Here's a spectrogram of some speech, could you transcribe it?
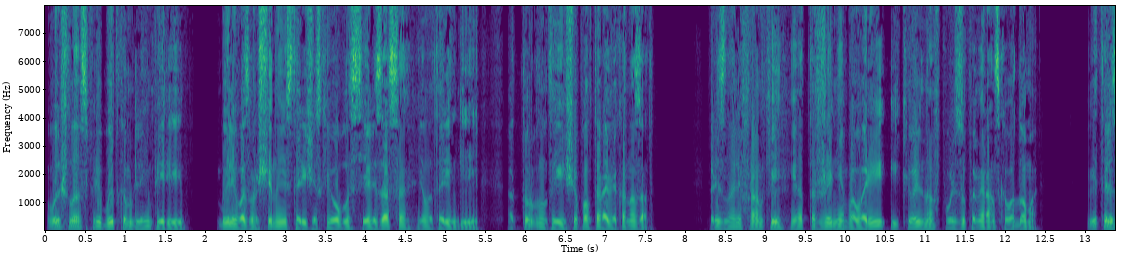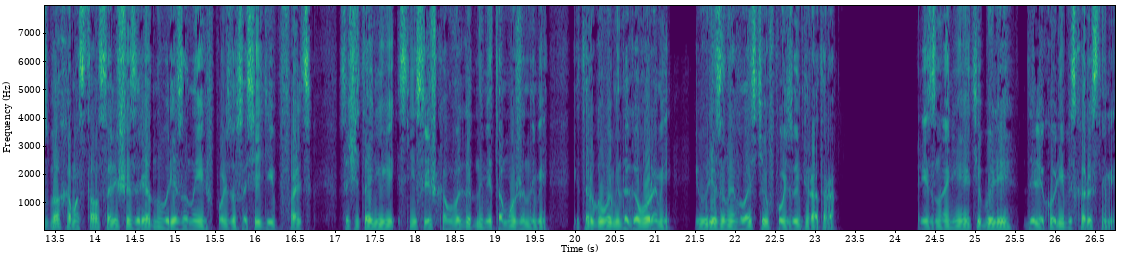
Вышла с прибытком для империи. Были возвращены исторические области Эльзаса и Лотарингии, отторгнутые еще полтора века назад. Признали франки и отторжение Баварии и Кёльна в пользу Померанского дома. Виттельсбахом остался лишь изрядно урезанный в пользу соседей Пфальц в сочетании с не слишком выгодными таможенными и торговыми договорами и урезанной властью в пользу императора. Признания эти были далеко не бескорыстными.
